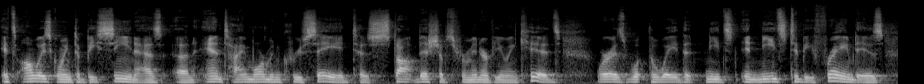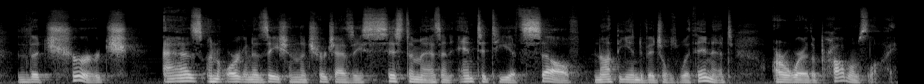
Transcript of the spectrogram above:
it's always going to be seen as an anti Mormon crusade to stop bishops from interviewing kids. Whereas what the way that needs it needs to be framed is the church as an organization, the church as a system, as an entity itself, not the individuals within it, are where the problems lie.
